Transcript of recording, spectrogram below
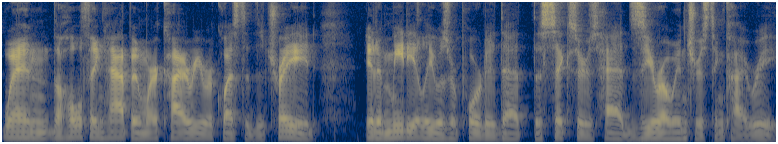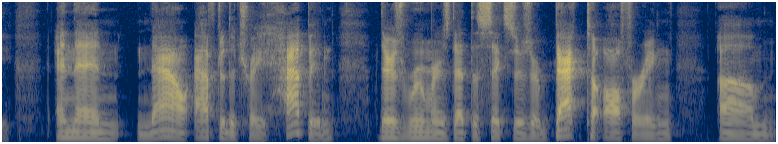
when the whole thing happened where Kyrie requested the trade, it immediately was reported that the Sixers had zero interest in Kyrie. And then now, after the trade happened, there's rumors that the Sixers are back to offering. Um,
